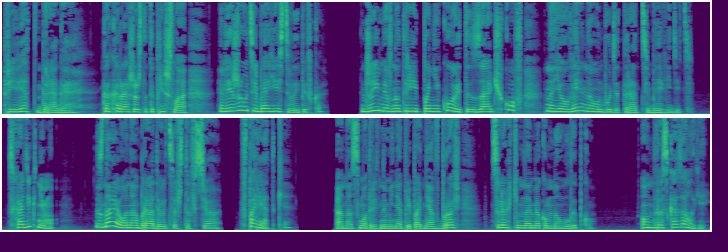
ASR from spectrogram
«Привет, дорогая. Как хорошо, что ты пришла. Вижу, у тебя есть выпивка. Джимми внутри паникует из-за очков, но я уверена, он будет рад тебя видеть. Сходи к нему. Знаю, он обрадуется, что все в порядке». Она смотрит на меня, приподняв бровь, с легким намеком на улыбку. Он рассказал ей?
